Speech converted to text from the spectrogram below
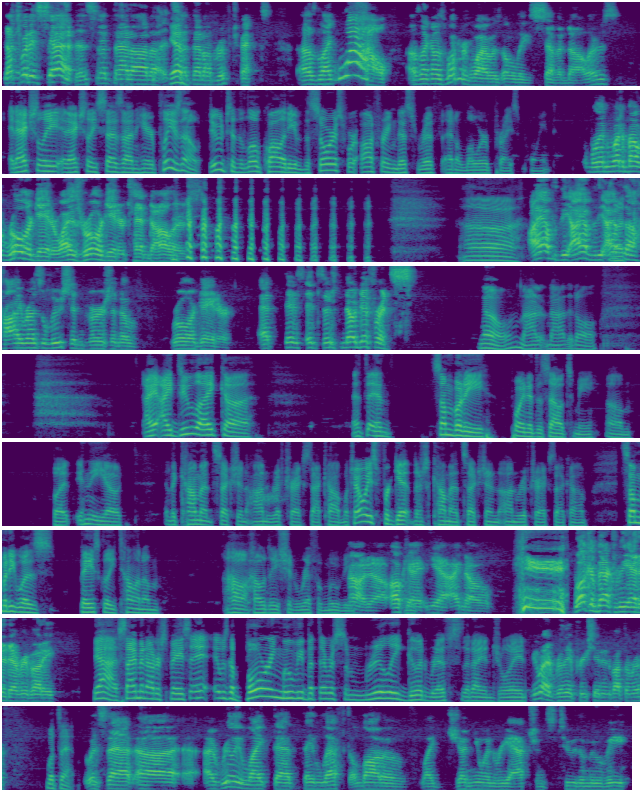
That's what it said. It said that on uh, it Yeah. said that on RiffTrax. I was like, "Wow!" I was like, I was wondering why it was only seven dollars. It actually it actually says on here, please note, due to the low quality of the source, we're offering this riff at a lower price point. Well, then what about Roller Gator? Why is Roller Gator ten dollars? Uh I have the I have the I have the high resolution version of Roller Gator. And there's it's there's no difference. no, not not at all. I I do like uh and, and somebody pointed this out to me um but in the uh in the comment section on rifftrax.com which i always forget there's a comment section on rifftrax.com somebody was basically telling them how how they should riff a movie Oh no. Okay, yeah, I know. Welcome back from the edit, everybody. yeah assignment outer space it, it was a boring movie but there was some really good riffs that i enjoyed You know what I really appreciated about the riff what's that was that uh, I really liked that they left a lot of like genuine reactions to the movie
